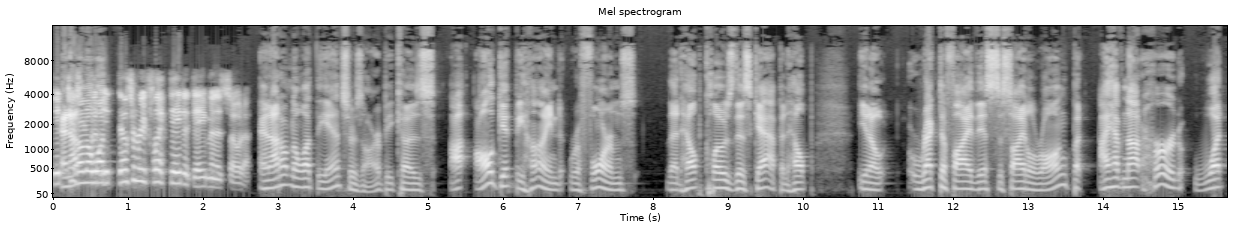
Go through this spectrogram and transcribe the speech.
it and I just- don't know what- it doesn't reflect day to day Minnesota. and I don't know what the answers are because I, I'll get behind reforms that help close this gap and help, you know, rectify this societal wrong. But I have not heard what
